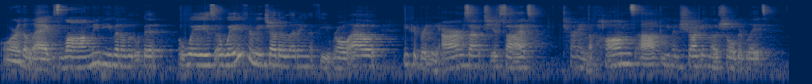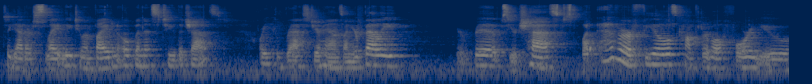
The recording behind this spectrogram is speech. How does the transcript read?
or the legs long, maybe even a little bit ways away from each other, letting the feet roll out. You could bring the arms out to your sides, turning the palms up, even shrugging those shoulder blades together slightly to invite an openness to the chest. Or you could rest your hands on your belly, your ribs, your chest, just whatever feels comfortable for you.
